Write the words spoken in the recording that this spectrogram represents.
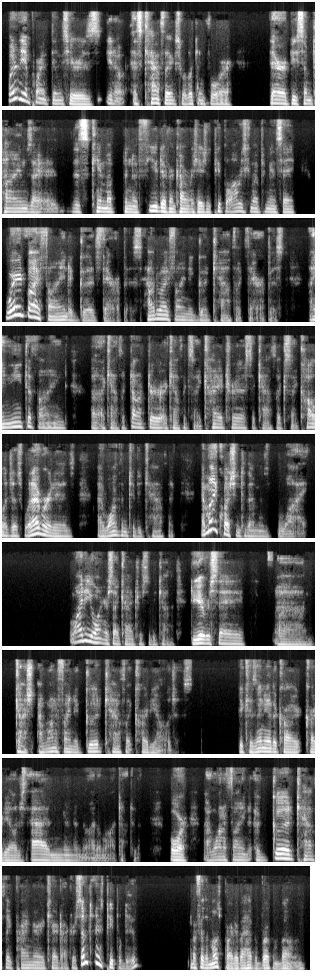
One of the important things here is, you know, as Catholics, we're looking for therapy sometimes. I, this came up in a few different conversations. People always come up to me and say, Where do I find a good therapist? How do I find a good Catholic therapist? I need to find a Catholic doctor, a Catholic psychiatrist, a Catholic psychologist, whatever it is. I want them to be Catholic. And my question to them is why? Why do you want your psychiatrist to be Catholic? Do you ever say, uh, gosh, I want to find a good Catholic cardiologist? Because any other car- cardiologist, ah, no, no, no, I don't want to talk to them. Or I want to find a good Catholic primary care doctor. Sometimes people do, but for the most part, if I have a broken bone,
